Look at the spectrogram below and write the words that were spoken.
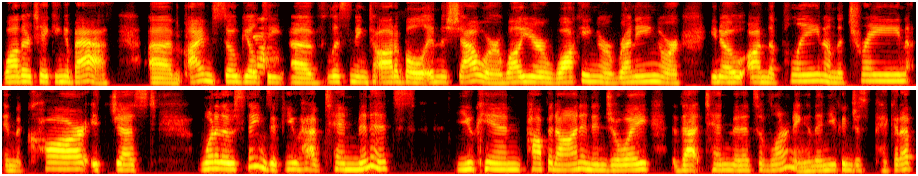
while they're taking a bath. Um, I'm so guilty yeah. of listening to Audible in the shower while you're walking or running or, you know, on the plane, on the train, in the car. It just, one of those things, if you have 10 minutes, you can pop it on and enjoy that 10 minutes of learning and then you can just pick it up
